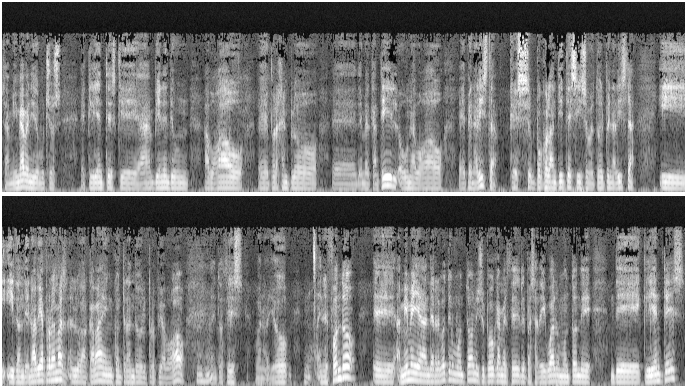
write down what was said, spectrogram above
sea, a mí me ha venido muchos clientes que vienen de un abogado, por ejemplo, de mercantil o un abogado penalista, que es un poco la antítesis, sobre todo el penalista, y, donde no había problemas lo acaba encontrando el propio abogado. Entonces, bueno, yo, en el fondo, eh, a mí me llegan de rebote un montón y supongo que a Mercedes le pasará igual un montón de, de clientes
